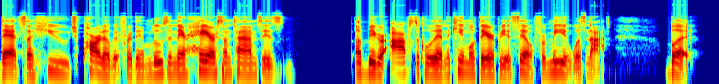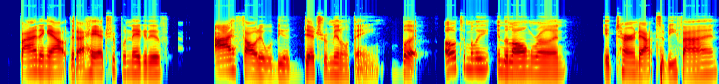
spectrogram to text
that's a huge part of it for them. Losing their hair sometimes is a bigger obstacle than the chemotherapy itself. For me, it was not. But finding out that I had triple negative, I thought it would be a detrimental thing. But ultimately, in the long run, it turned out to be fine,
